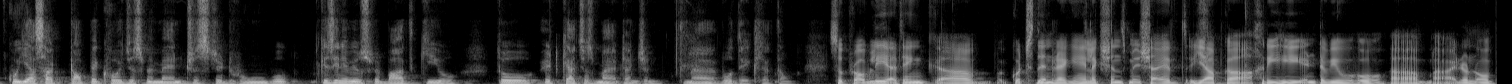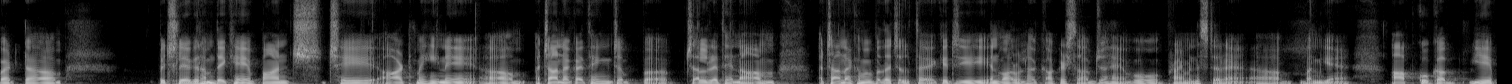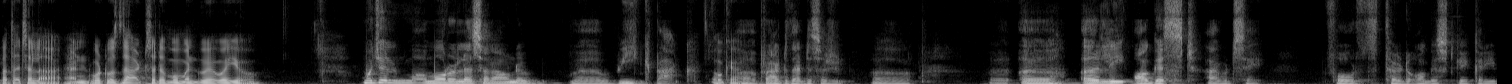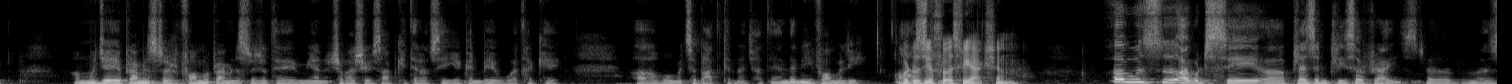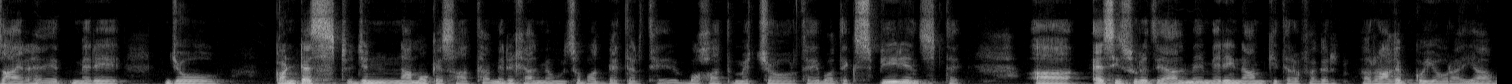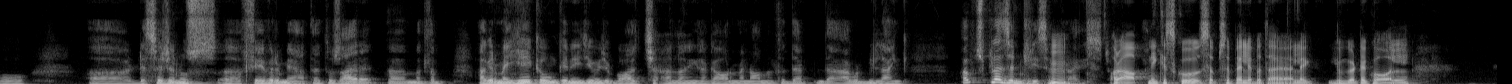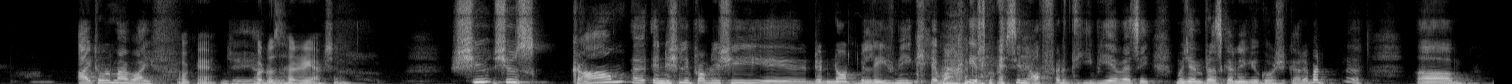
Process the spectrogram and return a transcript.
کوئی ایسا ٹاپک ہو جس میں میں انٹرسٹڈ ہوں وہ کسی نے بھی اس پہ بات کی ہو تو اٹ کیچز مائی اٹینشن میں وہ دیکھ لیتا ہوں۔ سو پرابلی آئی تھنک کچھ دن رہ گئے ہیں الیکشنز میں، شاید یہ آپ کا آخری ہی انٹرویو ہو آئی ڈونٹ نو بٹ پچھلے اگر ہم دیکھیں پانچ، چھ، آٹھ مہینے um, اچانک آئی تھنک جب uh, چل رہے تھے نام، اچانک ہمیں پتہ چلتا ہے کہ جی انوار الحق کاکر صاحب جو ہیں وہ پرائم منسٹر ہیں uh, بن گئے ہیں۔ آپ کو کب یہ پتہ چلا؟ And what was that sir moment way way you مجھے more less around week back okay prior to that decision early August I would say fourth third August کے قریب. مجھے prime minister former prime minister جو تھے میاں شباز شریف صاحب کی طرف سے یہ کنوے ہوا تھا کہ وہ مجھ سے بات کرنا چاہتے ہیں. Then he formally what was your first reaction I was I would say pleasantly surprise ظاہر ہے میرے جو کانٹیسٹ جن ناموں کے ساتھ تھا میرے خیال میں مجھ سے بہت بہتر تھے بہت میچور تھے بہت ایکسپیرئنسڈ تھے۔ ایسی صورت حال میں میرے نام کی طرف اگر راغب کوئی ہو رہا ہے یا وہ ڈسیزن اس فیور میں آتا ہے تو ظاہر ہے مطلب اگر میں یہ کہوں کہ نہیں جی مجھے بہت اچھا اللہ نہیں لگا اور میں نارمل تو that I would be lying I was pleasantly surprise اور آپ نے کس کو سب سے پہلے بتایا؟ Like you get a call I told my wife okay G what was her reaction she she was calm initially probably she did not believe me کہ باقی اس کو کسی نے آفر دی بھی ہے ویسے ہی مجھے امپریس کرنے کی کوشش کر رہے but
